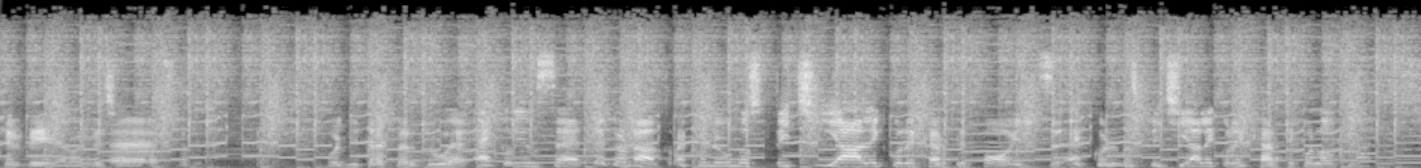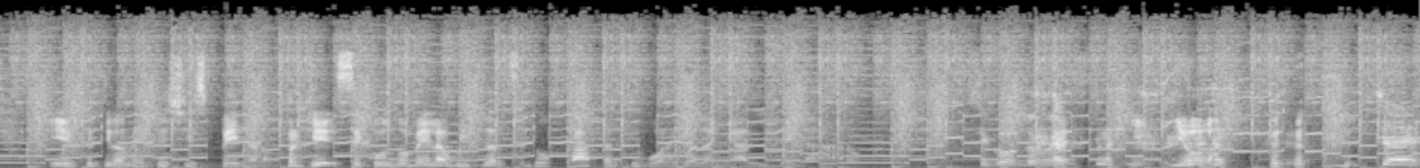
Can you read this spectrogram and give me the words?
è vero, invece Eh. adesso ogni 3x2, eccoli un set, eccoli un altro, eccoli uno speciale con le carte foils, eccoli uno speciale con le carte con l'outline. E effettivamente ci spendono, perché secondo me la Wizards lo fa perché vuole guadagnare il denaro. Secondo me. Io... Cioè,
